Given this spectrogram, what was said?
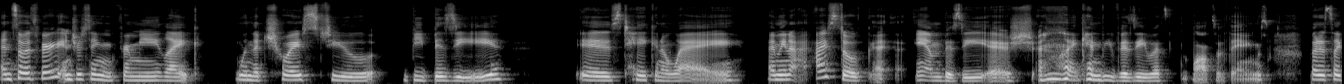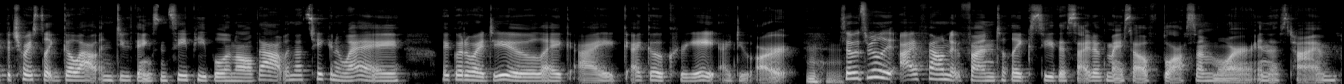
And so it's very interesting for me, like when the choice to be busy is taken away. I mean, I, I still eh, am busy ish and like can be busy with lots of things, but it's like the choice to like go out and do things and see people and all that. When that's taken away, like what do I do? Like I I go create, I do art. hmm So it's really I found it fun to like see the side of myself blossom more in this time.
